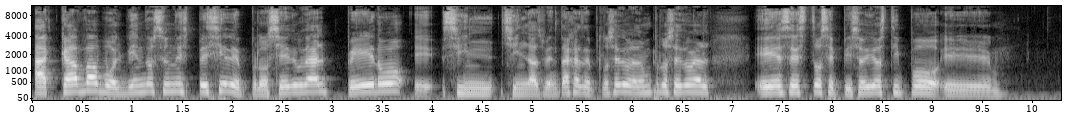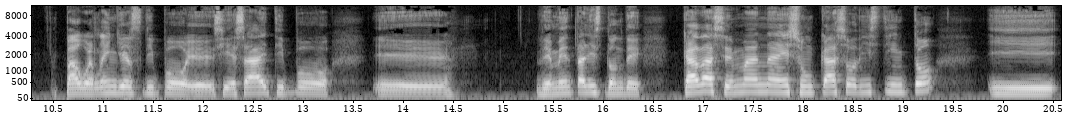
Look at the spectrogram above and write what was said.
Acaba volviéndose una especie de procedural, pero eh, sin, sin, las ventajas de procedural. Un procedural es estos episodios tipo eh, Power Rangers, tipo eh, CSI, tipo The Mentalist, donde cada semana es un caso distinto y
